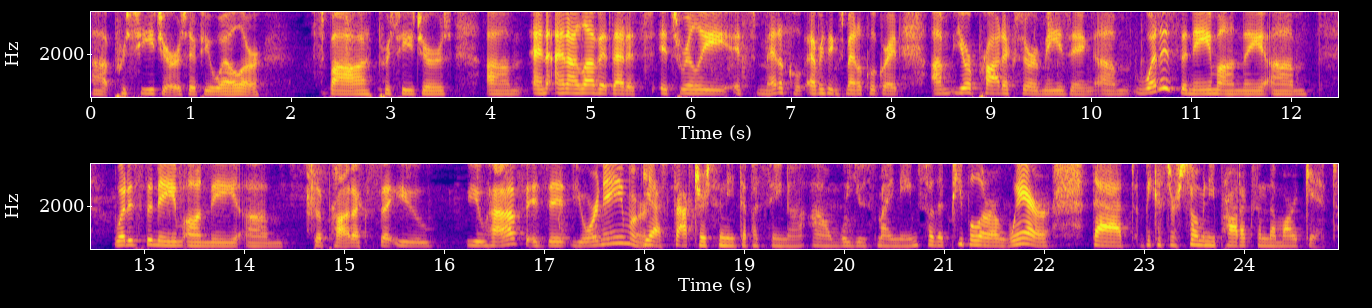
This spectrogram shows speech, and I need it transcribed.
uh, procedures, if you will, or spa procedures. Um, and and I love it that it's it's really it's medical. Everything's medical grade. Um, your products are amazing. Um, what is the name on the um, what is the name on the um, the products that you you have? Is it your name or Yes, Dr. Sunitha Posina. Um, we use my name so that people are aware that because there's so many products in the market.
